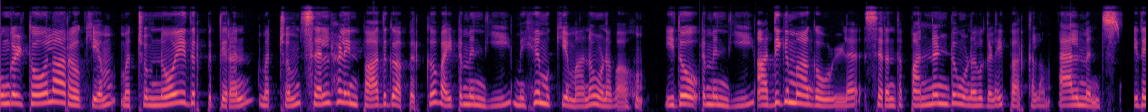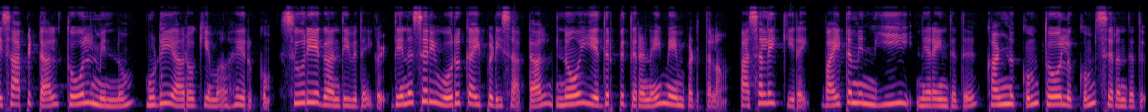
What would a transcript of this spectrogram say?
உங்கள் தோல் ஆரோக்கியம் மற்றும் நோய் எதிர்ப்பு திறன் மற்றும் செல்களின் பாதுகாப்பிற்கு வைட்டமின் இ மிக முக்கியமான உணவாகும். இதோ வைட்டமின் இ e அதிகமாக உள்ள சிறந்த பன்னெண்டு உணவுகளை பார்க்கலாம். ஆல்மண்ட்ஸ் இதை சாப்பிட்டால் தோல் மின்னும் முடி ஆரோக்கியமாக இருக்கும். சூரியகாந்தி விதைகள். தினசரி ஒரு கைப்பிடி சாப்பிட்டால் நோய் எதிர்ப்பு திறனை மேம்படுத்தலாம். பசலைக்கீரை. வைட்டமின் இ e நிறைந்தது கண்ணுக்கும் தோலுக்கும் சிறந்தது.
